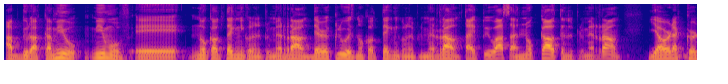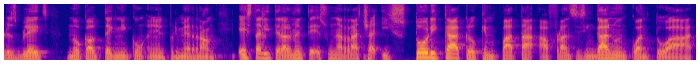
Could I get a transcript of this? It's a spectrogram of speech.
Abdurakamimov, eh, knockout técnico en el primer round. Derek Lewis, knockout técnico en el primer round. Taito Iwasa, knockout en el primer round. Y ahora Curtis Blades, knockout técnico en el primer round. Esta literalmente es una racha histórica. Creo que empata a Francis Ngannou en cuanto a,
